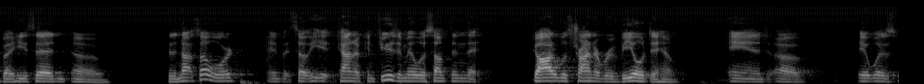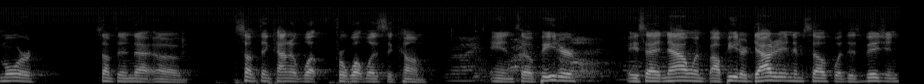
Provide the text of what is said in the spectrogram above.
but he said, uh, "Said not so, Lord." And but so he kind of confused him. It was something that God was trying to reveal to him, and uh, it was more something that uh, something kind of what for what was to come. And so Peter, he said, now when Peter doubted in himself what this vision,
